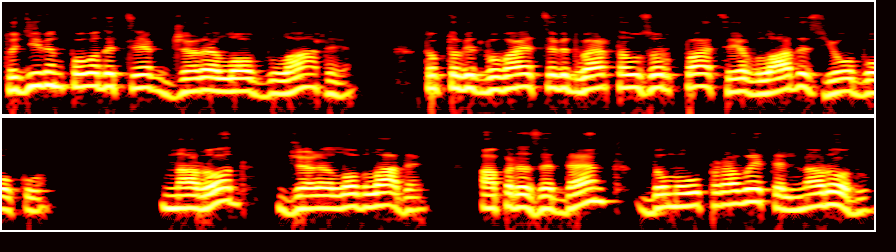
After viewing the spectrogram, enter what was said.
тоді він поводиться як джерело влади, тобто відбувається відверта узурпація влади з його боку. Народ джерело влади, а президент домоуправитель народу.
